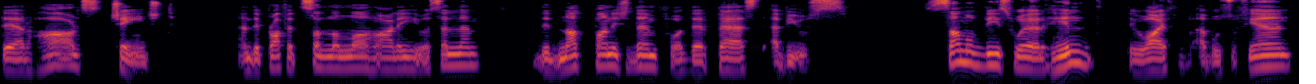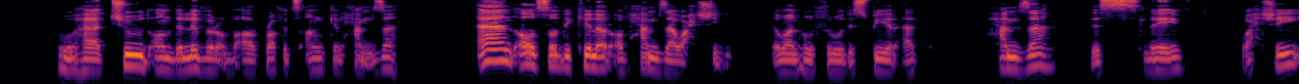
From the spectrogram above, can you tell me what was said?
their hearts changed. And the Prophet wasallam did not punish them for their past abuse. Some of these were Hind, the wife of Abu Sufyan, who had chewed on the liver of our Prophet's uncle Hamza, and also the killer of Hamza Wahshi, the one who threw the spear at Hamza, this slave Wahshi,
